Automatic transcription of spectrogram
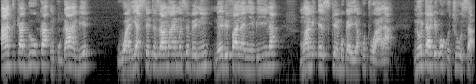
Anti kaduuka nkugambye. Walya sente za mwami museveni n'ebifaananyi mbiyina. Mwami sk embuga ye yakutwala. N'otandika okukyusa.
